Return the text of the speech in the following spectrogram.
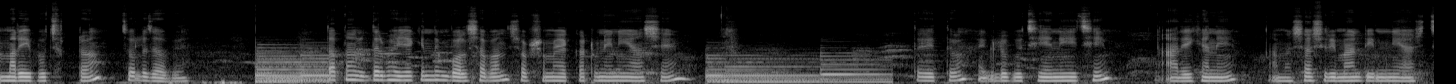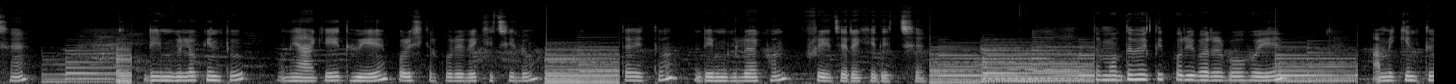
আমার এই বছরটা চলে যাবে। তো আপনাদের ভাইয়া কিন্তু বল সাবান সবসময় এক কার্টুনে নিয়ে আসে। তো এই তো এগুলো গুছিয়ে নিয়েছি। আর এখানে আমার শাশুড়ি মা ডিম নিয়ে আসছে। ডিমগুলো কিন্তু উনি আগেই ধুয়ে পরিষ্কার করে রেখেছিল। তাই তো ডিমগুলো এখন ফ্রিজে রেখে দিচ্ছে। তো মধ্যবিত্ত পরিবারের বউ হয়ে আমি কিন্তু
